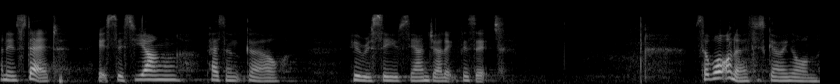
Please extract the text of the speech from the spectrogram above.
And instead, it's this young peasant girl who receives the angelic visit. So, what on earth is going on?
